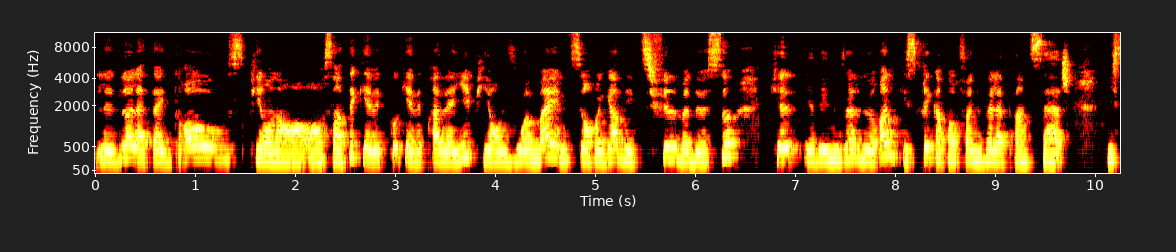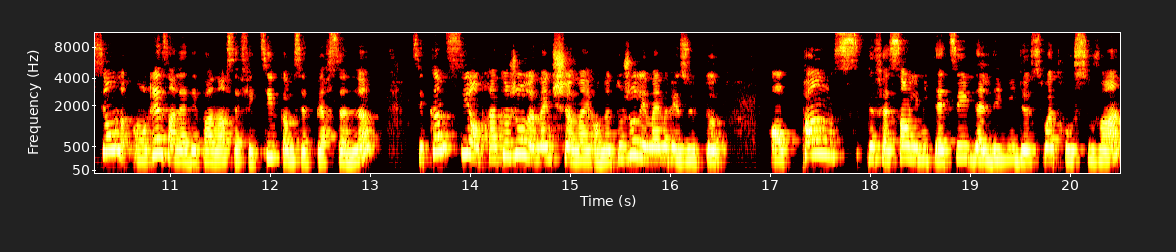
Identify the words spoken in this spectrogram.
là, la tête grosse, puis on, on, sentait qu'il y avait quoi qui avait travaillé, puis on le voit même si on regarde des petits films de ça, qu'il y a des nouvelles neurones qui se créent quand on fait un nouvel apprentissage. Mais si on, on reste dans la dépendance affective comme cette personne-là, c'est comme si on prend toujours le même chemin, on a toujours les mêmes résultats. On pense de façon limitative dans le déni de soi trop souvent,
